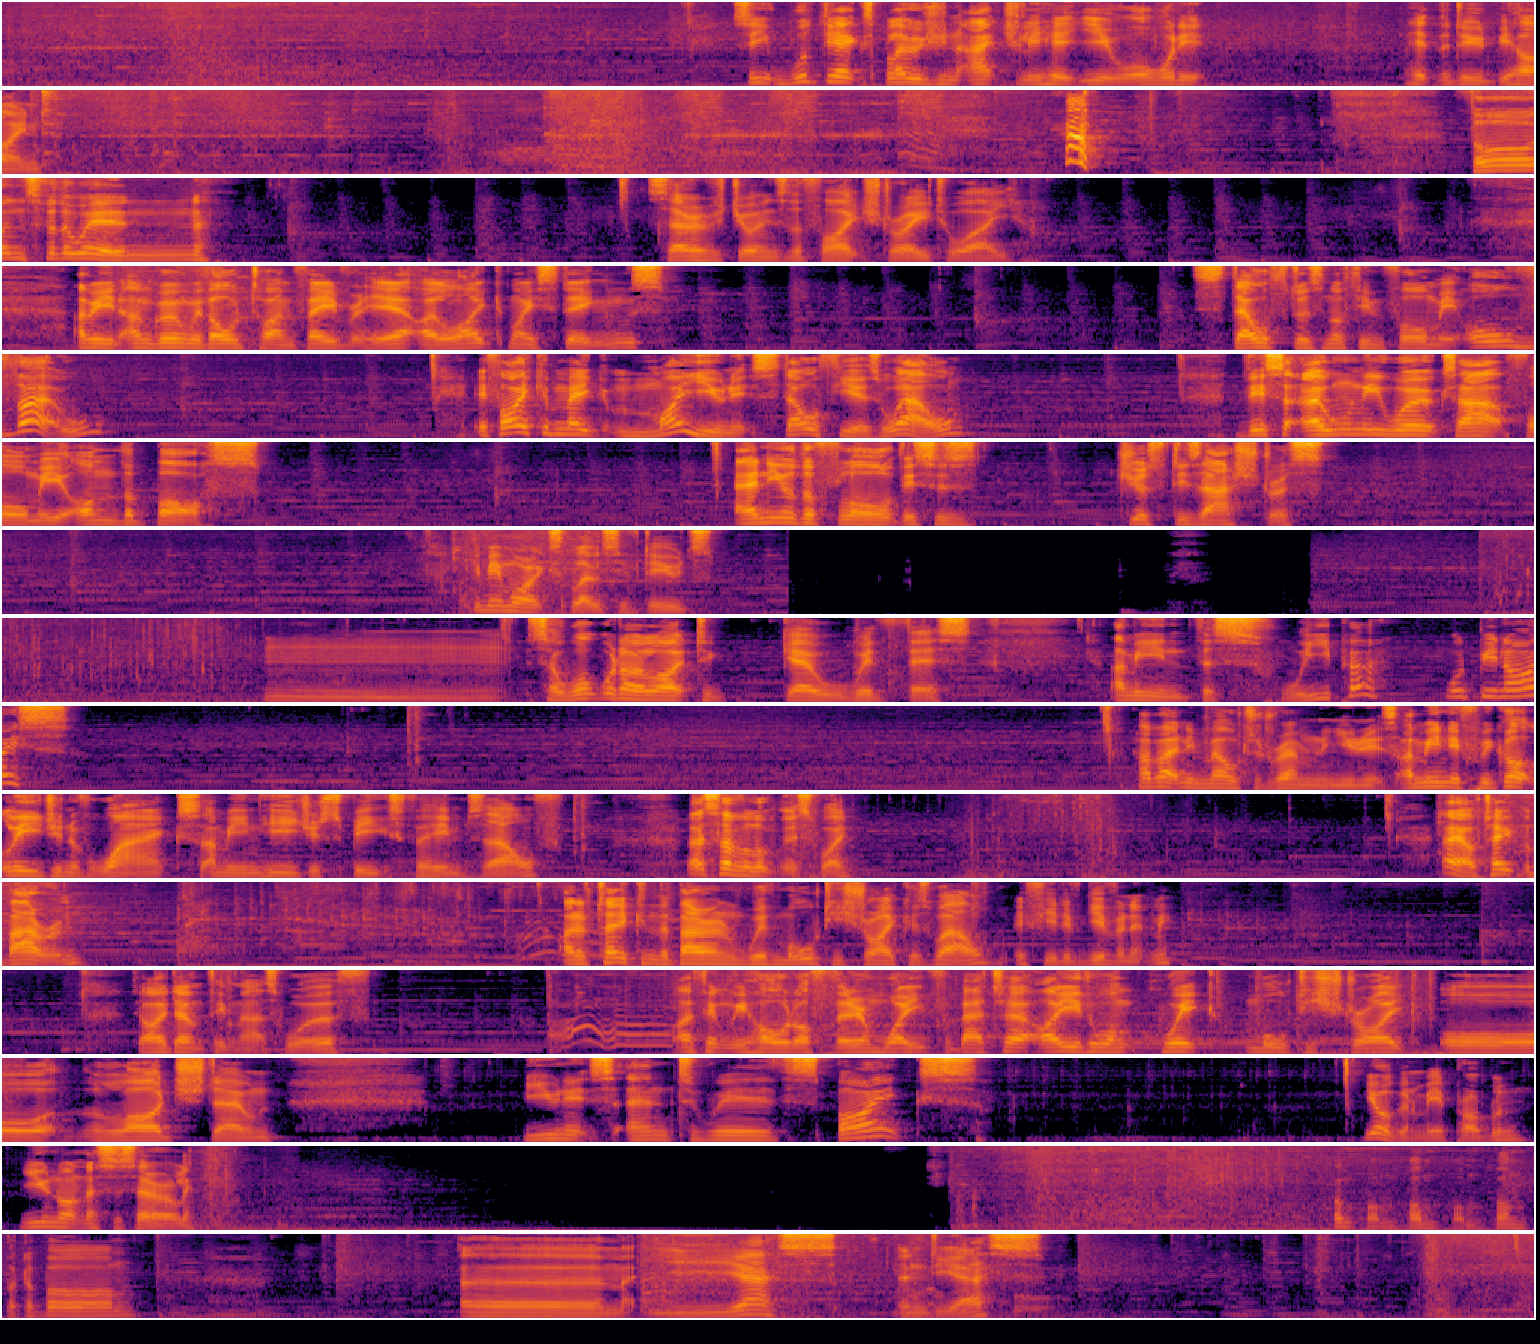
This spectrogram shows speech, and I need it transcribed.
See, would the explosion actually hit you, or would it hit the dude behind? Thorns for the win. Seraph joins the fight straight away. I mean, I'm going with old-time favourite here. I like my stings. Stealth does nothing for me. Although, if I can make my unit stealthy as well, this only works out for me on the boss. Any other floor, this is just disastrous. Give me more explosive dudes. Hmm. So what would I like to go with this? I mean, the sweeper would be nice. How about any melted remnant units? I mean, if we got Legion of Wax, I mean, he just speaks for himself. Let's have a look this way. Hey, I'll take the Baron. I'd have taken the Baron with multi-strike as well, if you'd have given it me. So I don't think that's worth. I think we hold off there and wait for better. I either want quick multi-strike or the large stone. Units enter with spikes. You're going to be a problem. You not necessarily. Bum bum bum bum bum ba bum. Um, yes and yes.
